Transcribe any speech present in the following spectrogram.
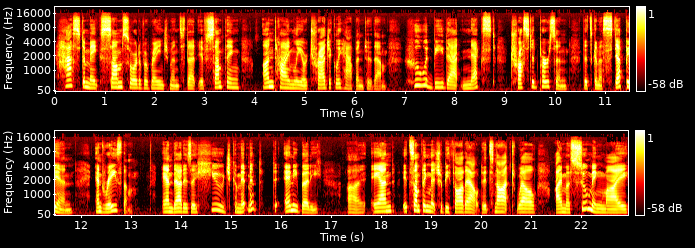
has to make some sort of arrangements that if something untimely or tragically happened to them, who would be that next trusted person that's going to step in and raise them? And that is a huge commitment to anybody. Uh, and it's something that should be thought out. It's not, well, I'm assuming my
